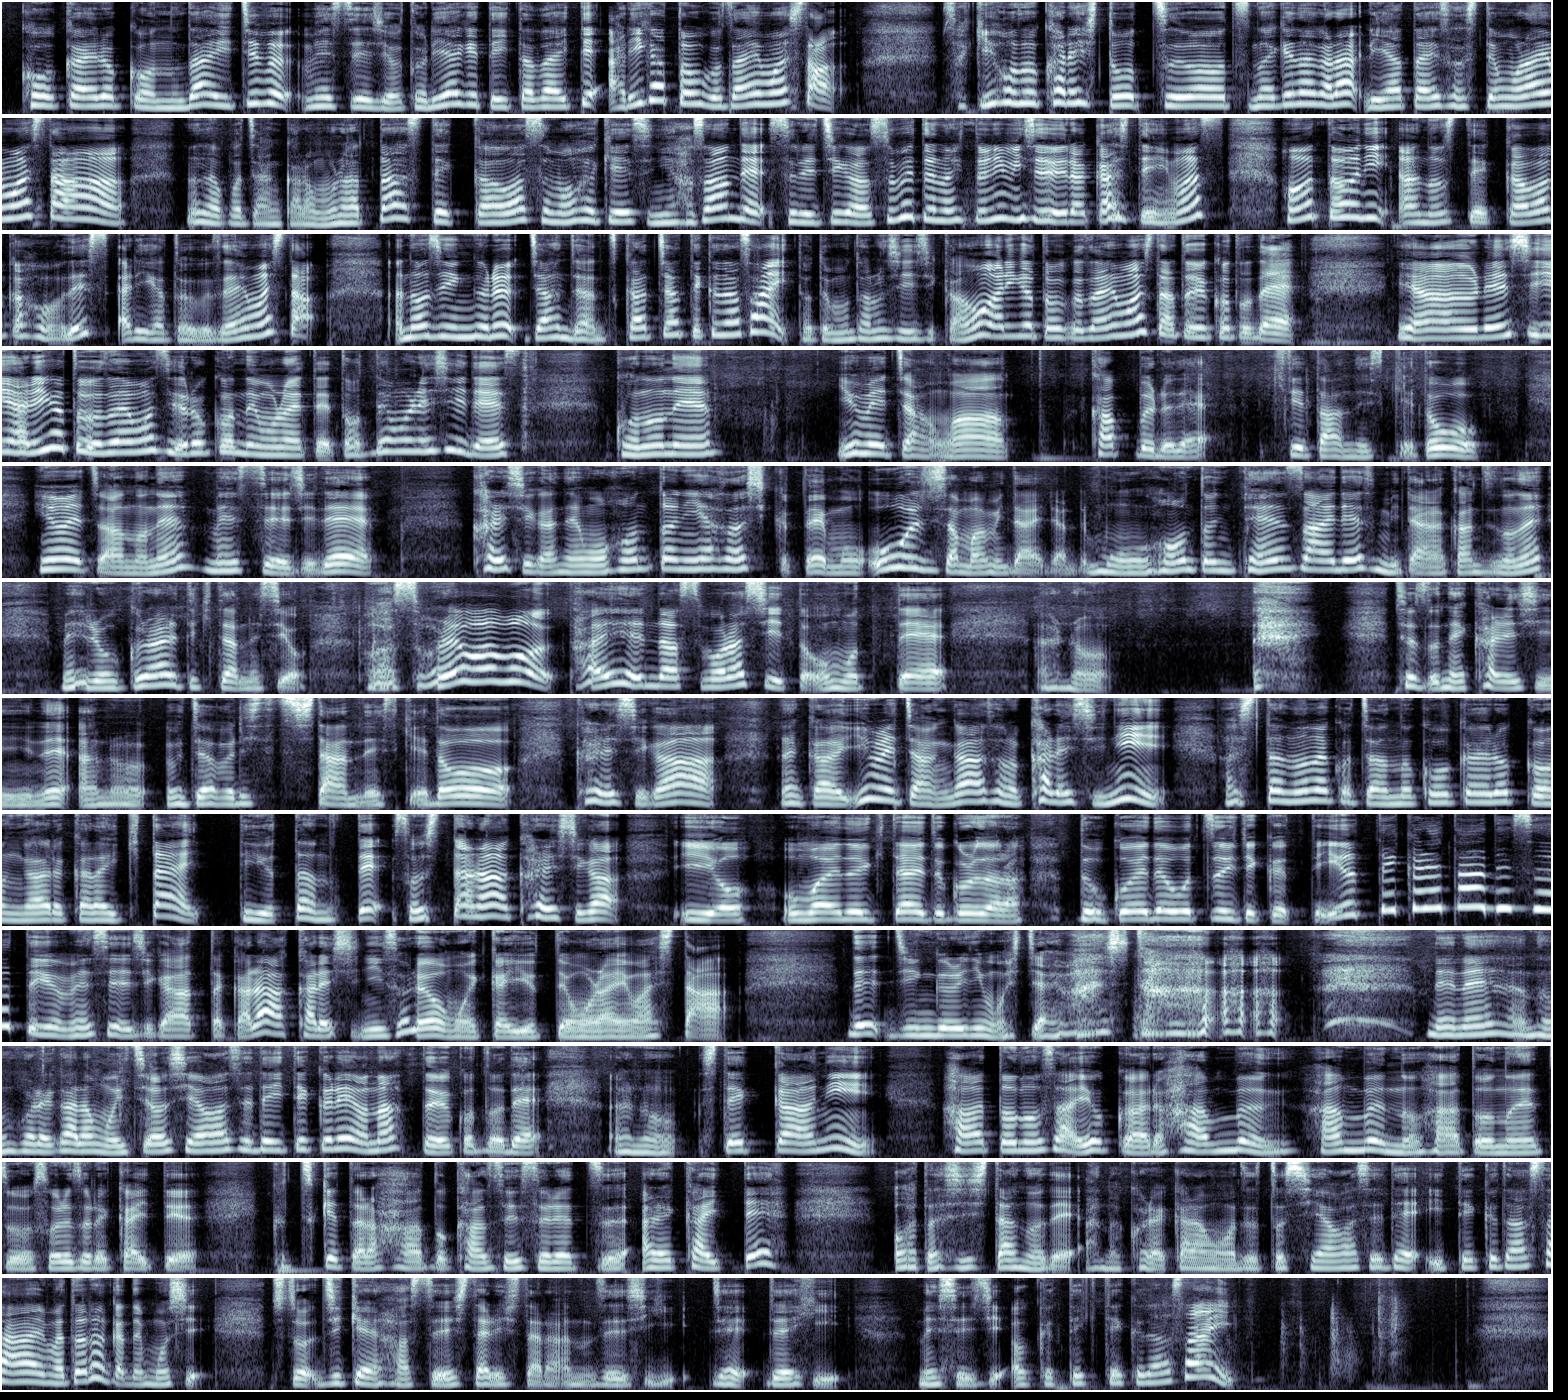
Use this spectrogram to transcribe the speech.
公開録音の第一部メッセージを取り上げていただいてありがとうございました。先ほど彼氏と通話をつなげながらリアタイさせてもらいました。ななこちゃんからもらったステッカーはスマホケースに挟んですれ違うすべての人に見せびらかしています。本当にあのステッカーは家宝です。ありがとうございました。あのジングル、じゃんじゃん使っちゃってください。とても楽しい時間をありがとうございました。ということで。いやー、嬉しい。ありがとうございます。喜んでもらえてとっても嬉しいです。このね、ゆめちゃんはカップルで来てたんですけど、ひめちゃんのね、メッセージで、彼氏がね、もう本当に優しくて、もう王子様みたいで、もう本当に天才ですみたいな感じのね、メール送られてきたんですよ。あ、それはもう大変だ、素晴らしいと思って、あの、ちょっとね、彼氏にね、あの、無茶ぶりしたんですけど、彼氏が、なんか、ゆめちゃんが、その彼氏に、明日、ななこちゃんの公開録音があるから行きたいって言ったんだって。そしたら、彼氏が、いいよ、お前の行きたいところなら、どこへでもついてくって言ってくれたんですっていうメッセージがあったから、彼氏にそれをもう一回言ってもらいました。で、ジングルにもしちゃいました。でね、あの、これからも一応幸せでいてくれよな、ということで、あの、ステッカーに、ハートのさ、よくある半分、半分のハートのやつをそれぞれ書いて、くっつけたらハート完成するやつ、あれ書いて、お渡ししたので、あの、これからもずっと幸せでいてください。またなんかね、もし、ちょっと事件発生したりしたら、あの、ぜひ、ぜ、ぜひ、メッセージ送ってきてください。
